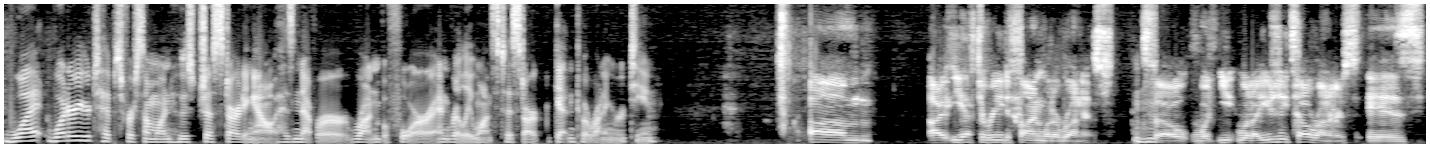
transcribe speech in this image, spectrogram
What what are your tips for someone who's just starting out, has never run before, and really wants to start get into a running routine? Um, I, you have to redefine what a run is. Mm-hmm. So what you, what I usually tell runners is,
